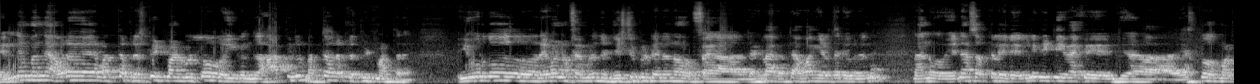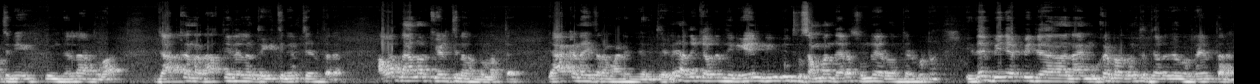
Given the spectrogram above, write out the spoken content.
ನಿನ್ನೆ ಮೊನ್ನೆ ಅವರೇ ಮತ್ತೆ ಪ್ರೆಸ್ ಮೀಟ್ ಮಾಡ್ಬಿಟ್ಟು ಈಗ ಒಂದು ಆರು ತಿಂಗಳು ಮತ್ತೆ ಅವರೇ ಪ್ರೆಸ್ ಮೀಟ್ ಮಾಡ್ತಾರೆ. ಇವ್ರದ್ದು ರೇವಣ್ಣ ಫ್ಯಾಮಿಲಿದು ಡಿಸ್ಟ್ರಿಬ್ಯೂಟ್ ಏನೋ ಜಗಳ ಆಗುತ್ತೆ, ಅವಾಗ ಹೇಳ್ತಾರೆ ಇವರೇನೆ, ನಾನು N S F L E D T ಹಾಕಿ ಎಕ್ಸ್ಪ್ಲೋರ್ ಮಾಡ್ತೀನಿ ನಿಮ್ದೆಲ್ಲ ಅಥವಾ ಜಾತಕನ ರಾತ್ರಿಲೆಲ್ಲ ತೆಗಿತೀನಿ ಅಂತ ಹೇಳ್ತಾರೆ. ಅವಾಗ ನಾನು ಕೇಳ್ತೀನಿ ಅವ್ರನ್ನ ಮತ್ತೆ, ಯಾಕಣ್ಣ ಈ ತರ ಮಾಡಿದ್ವಿ ಅಂತೇಳಿ ಅದಕ್ಕೆ ಅವ್ರಿಗೆ ನಿನಗೆ ಏನ್ ನಿನ್ಗಿದ್ಕು ಸಂಬಂಧ ಇಲ್ಲ ಸುಮ್ಮನೆ ಇರು ಅಂತ ಹೇಳ್ಬಿಟ್ಟು, ಇದೇ ಬಿಜೆಪಿ ನಾಯ ಮುಖಂಡರಾದಂತ ದೇವರಾಜ್ ಹೇಳ್ತಾರೆ.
